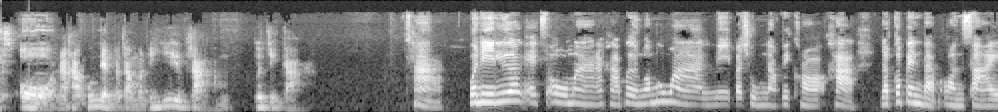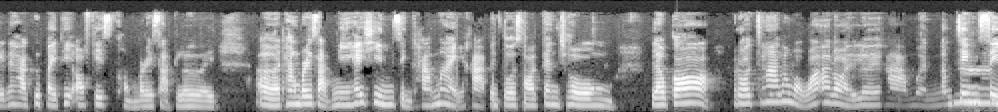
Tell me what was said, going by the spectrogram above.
XO นะครับหุ้นเด่นประจำวันที่ 23 พฤศจิกาค่ะ วันนี้เลือก XO มานะคะเพิ่นว่าเมื่อวานมีประชุมนักวิเคราะห์ค่ะ แล้วก็เป็นแบบออนไซต์นะคะ คือไปที่ออฟฟิศของบริษัทเลยเอ่อทางบริษัทมีให้ชิมสินค้าใหม่ค่ะ เป็นตัวซอสกันชง แล้วก็ รสชาติต้องบอกว่าอร่อยเลยค่ะ เหมือนน้ำจิ้มอืมซี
